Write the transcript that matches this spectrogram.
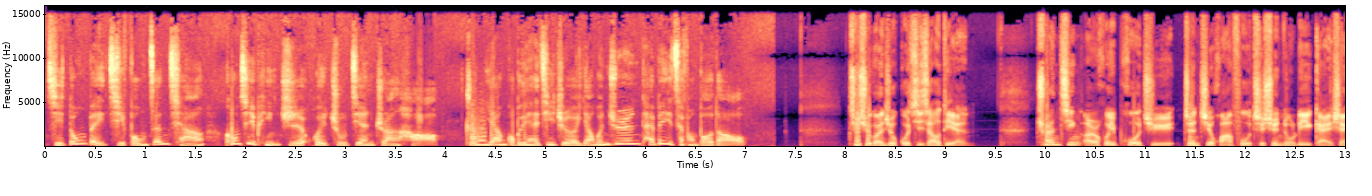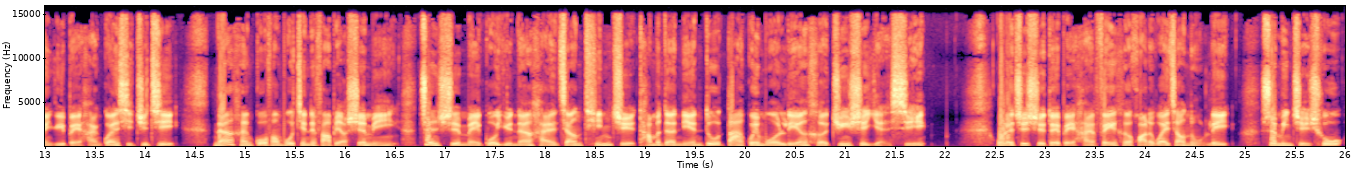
及东北季风增强，空气品质会逐渐转好。中央广播电台记者杨文军台北采访报道。继续关注国际焦点，川金二会破局，正值华府持续努力改善与北韩关系之际，南韩国防部今天发表声明，证实美国与南韩将停止他们的年度大规模联合军事演习。为了支持对北韩非核化的外交努力，声明指出，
